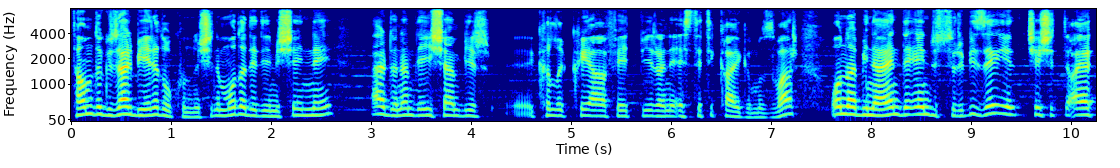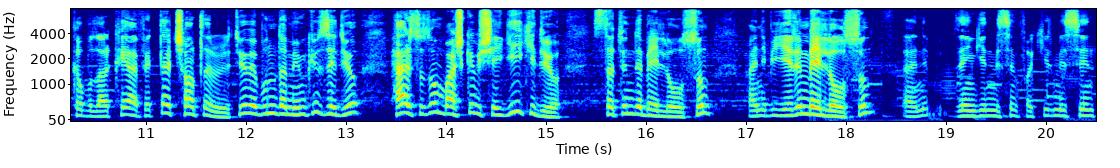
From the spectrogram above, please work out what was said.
tam da güzel bir yere dokundu. Şimdi moda dediğimiz şey ne? Her dönem değişen bir e, kılık, kıyafet, bir hani estetik kaygımız var. Ona binaen de endüstri bize çeşitli ayakkabılar, kıyafetler, çantalar üretiyor ve bunu da mümkünse ediyor. Her sezon başka bir şey giy ki diyor. Statün de belli olsun. Hani bir yerin belli olsun. Yani zengin misin, fakir misin,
